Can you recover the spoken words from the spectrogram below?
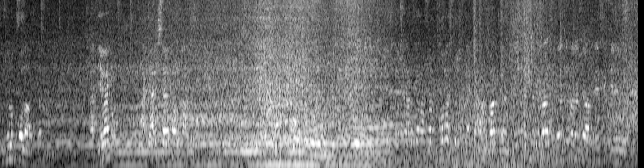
buzilib qoladi demak, akani ishlari qolgansiz. Qo'yasiz o'zingizlar. albatta nimasi bo'lsa mana shu adresga kelaveradi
